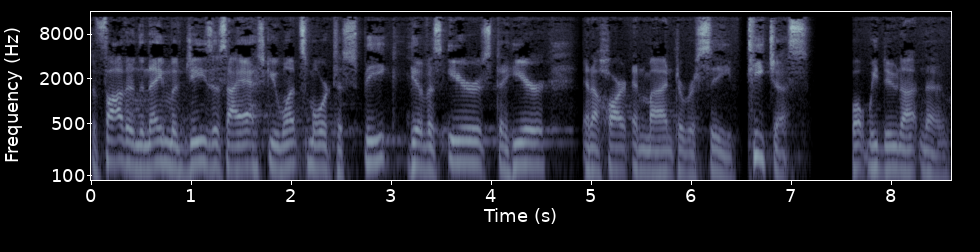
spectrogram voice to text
So, Father, in the name of Jesus, I ask you once more to speak, give us ears to hear, and a heart and mind to receive. Teach us what we do not know.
